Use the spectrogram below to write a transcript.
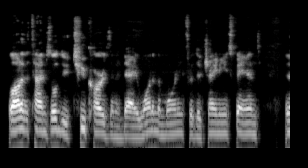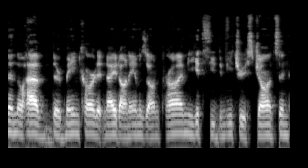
A lot of the times they'll do two cards in a day, one in the morning for their Chinese fans, and then they'll have their main card at night on Amazon Prime. You get to see Demetrious Johnson.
